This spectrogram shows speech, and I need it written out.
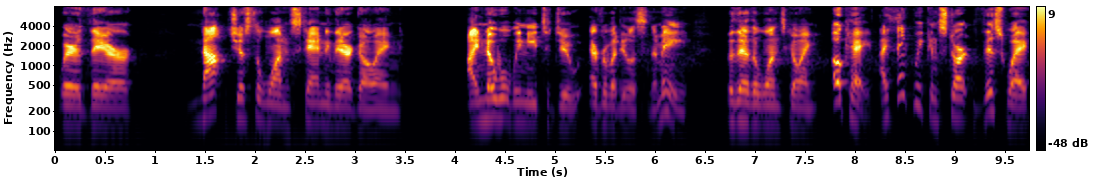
where they're not just the ones standing there going, I know what we need to do, everybody listen to me, but they're the ones going, okay, I think we can start this way.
